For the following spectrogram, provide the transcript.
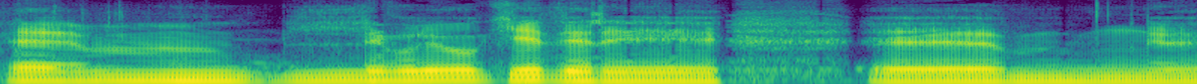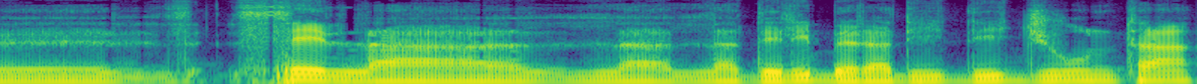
Ehm, le volevo chiedere ehm, eh, se la, la, la delibera di, di, giunta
